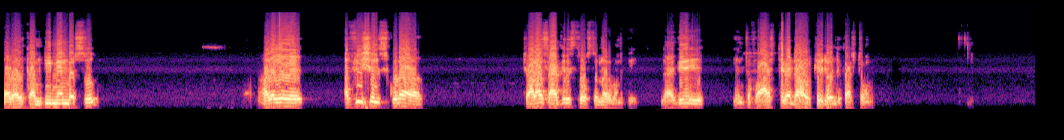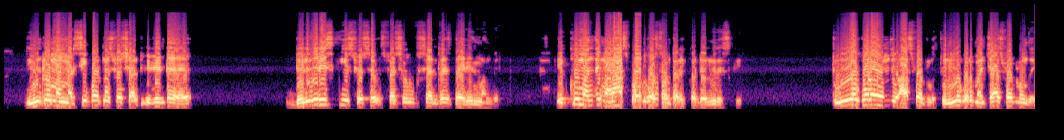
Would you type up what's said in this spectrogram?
తర్వాత కమిటీ మెంబర్స్ అలాగే అఫీషియల్స్ కూడా చాలా సహకరిస్తూ వస్తున్నారు మనకి. అది ఇంత ఫాస్ట్గా డెవలప్ చేయడం కష్టం. దీంట్లో మన నర్సీపట్నం స్పెషాలిటీ ఏంటంటే డెలివరీస్కి స్పెషల్ స్పెషల్ సెంటర్స్ ధైర్యం మంది. ఎక్కువ మంది మన హాస్పిటల్కి వస్తుంటారు ఎక్కువ డెలివరీస్కి తుల్లో కూడా ఉంది హాస్పిటల్ తుల్లో కూడా మంచి హాస్పిటల్ ఉంది.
